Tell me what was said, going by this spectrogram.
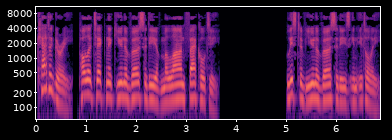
Category Polytechnic University of Milan faculty. List of universities in Italy.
